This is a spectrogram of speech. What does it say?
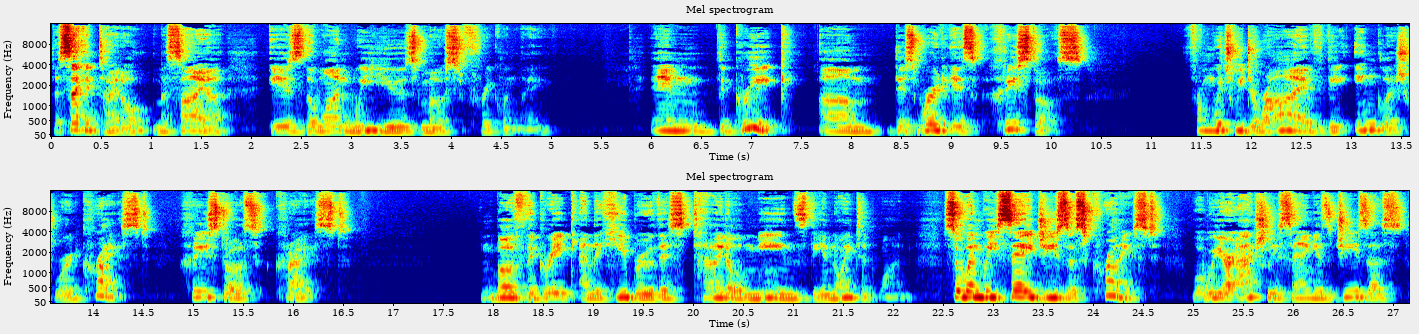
The second title, Messiah, is the one we use most frequently. In the Greek, um, this word is Christos, from which we derive the English word Christ. Christos Christ. In both the Greek and the Hebrew, this title means the anointed one. So when we say Jesus Christ, what we are actually saying is Jesus,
